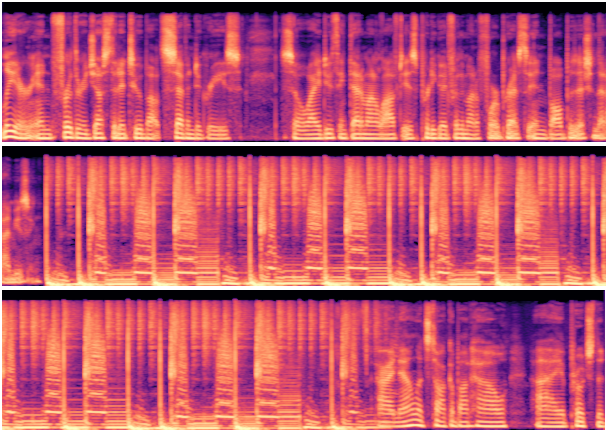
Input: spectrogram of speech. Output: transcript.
later and further adjusted it to about 7 degrees. So I do think that amount of loft is pretty good for the amount of forward press in ball position that I'm using. All right, now let's talk about how I approach the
